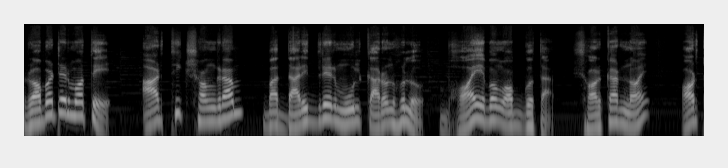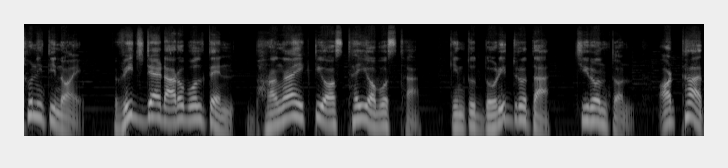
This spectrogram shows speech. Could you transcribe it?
রবার্টের মতে, আর্থিক সংগ্রাম বা দারিদ্র্যের মূল কারণ হল ভয় এবং অজ্ঞতা। সরকার নয়, অর্থনীতি নয়। রিচ ড্যাড আরও বলতেন, ভাঙা একটি অস্থায়ী অবস্থা, কিন্তু দরিদ্রতা চিরন্তন। অর্থাৎ,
